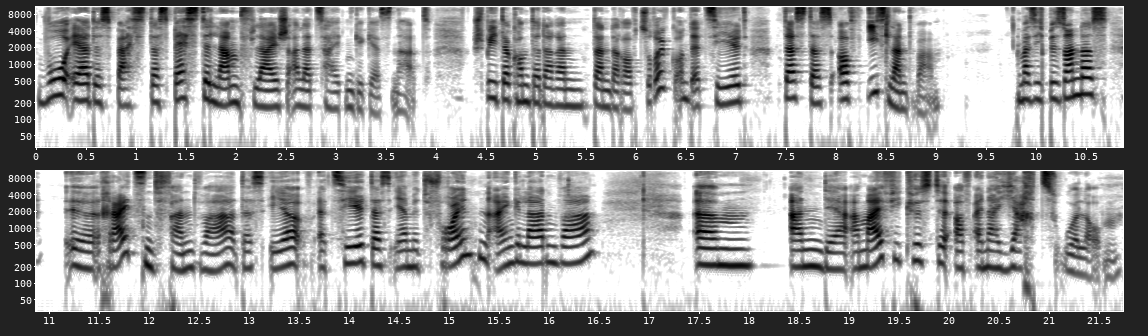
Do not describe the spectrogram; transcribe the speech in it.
wo er das, das beste Lammfleisch aller Zeiten gegessen hat. Später kommt er daran, dann darauf zurück und erzählt, dass das auf Island war. Was ich besonders äh, reizend fand, war, dass er erzählt, dass er mit Freunden eingeladen war, ähm, an der Amalfiküste auf einer Yacht zu urlauben.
